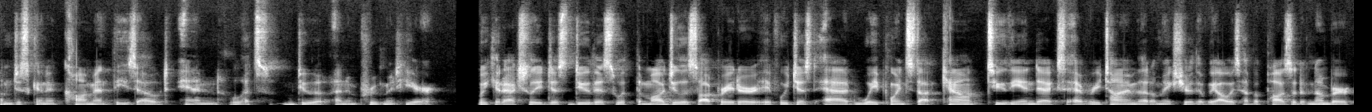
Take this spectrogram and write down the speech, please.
I'm just going to comment these out and let's do an improvement here. We could actually just do this with the modulus operator if we just add waypoints.count to the index every time. That'll make sure that we always have a positive number.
